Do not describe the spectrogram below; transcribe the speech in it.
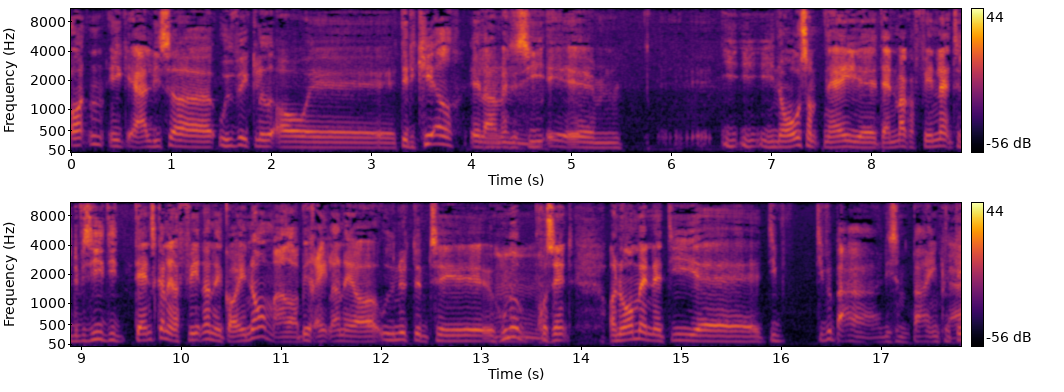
ånden ikke er lige så udviklet og øh, dedikeret, eller mm. man kan sige... Øh, i, i, i Norge, som den er i øh, Danmark og Finland. Så det vil sige, at de danskerne og finnerne går enormt meget op i reglerne og udnytter dem til 100 procent. Mm. Og nordmændene, de, øh, de de vil bare, ligesom bare inkludere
